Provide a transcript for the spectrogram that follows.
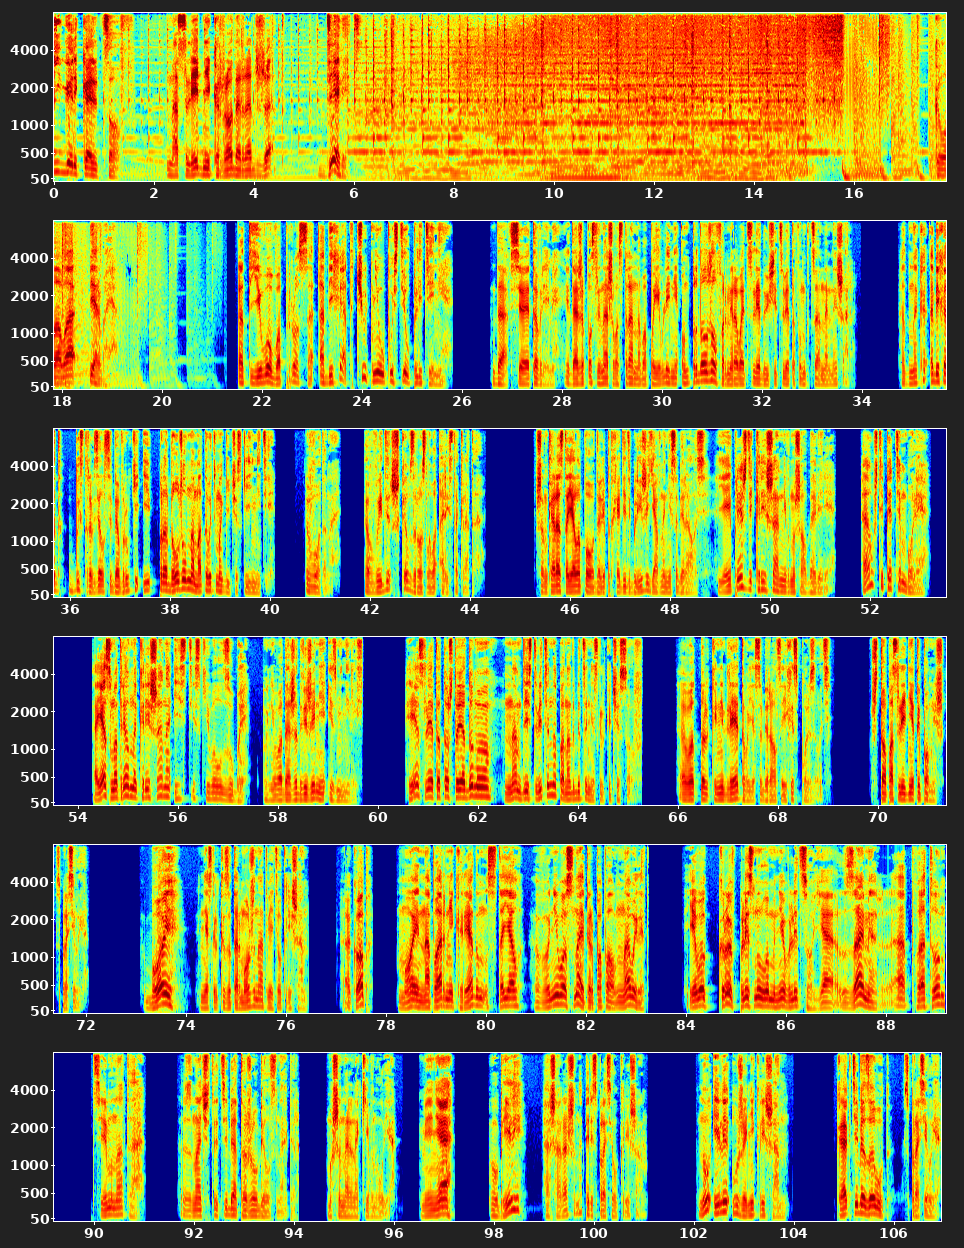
Игорь Кольцов. Наследник рода Раджат. Девять. Глава первая. От его вопроса Абихат чуть не упустил плетение. Да, все это время, и даже после нашего странного появления он продолжал формировать следующий цветофункциональный шар. Однако Абихад быстро взял себя в руки и продолжил наматывать магические нити. Вот она, выдержка взрослого аристократа. Шанкара стояла поодаль и подходить ближе явно не собиралась. Ей прежде Кришан не внушал доверия. А уж теперь тем более. А я смотрел на Кришана и стискивал зубы. У него даже движения изменились. Если это то, что я думаю, нам действительно понадобится несколько часов. Вот только не для этого я собирался их использовать. «Что последнее ты помнишь?» — спросил я. «Бой Несколько заторможенно ответил Кришан. «Окоп? Мой напарник рядом стоял. В него снайпер попал на вылет. Его кровь плеснула мне в лицо. Я замер, а потом... Темнота. Значит, и тебя тоже убил снайпер. Машинально кивнул я. Меня убили? Ошарашенно переспросил Кришан. Ну или уже не Кришан. «Как тебя зовут?» — спросил я.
